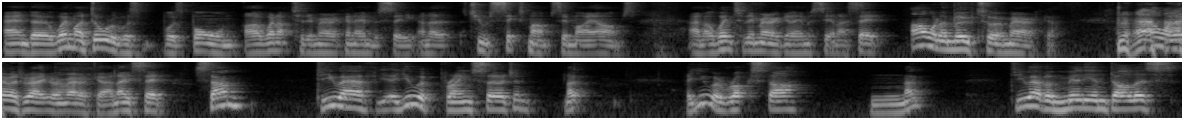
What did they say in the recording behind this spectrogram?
and uh, when my daughter was was born, I went up to the American embassy, and uh, she was six months in my arms, and I went to the American embassy and I said, I want to move to America. I want to immigrate to America, and they said, son, do you have? Are you a brain surgeon? Are you a rock star? No. Do you have a million dollars?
